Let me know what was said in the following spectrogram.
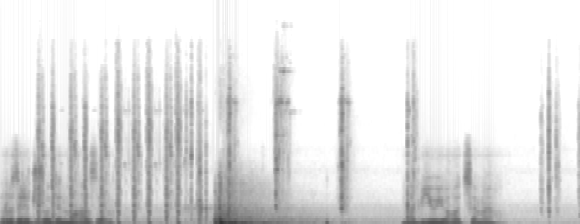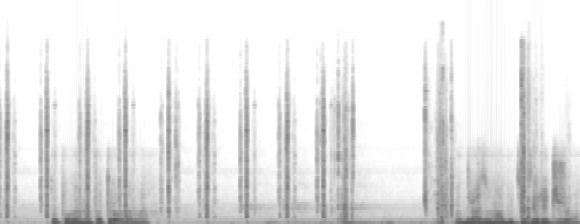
Розряджу один магазин. Наб'ю його цими топовими патронами. Одразу, мабуть, і заряджу.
